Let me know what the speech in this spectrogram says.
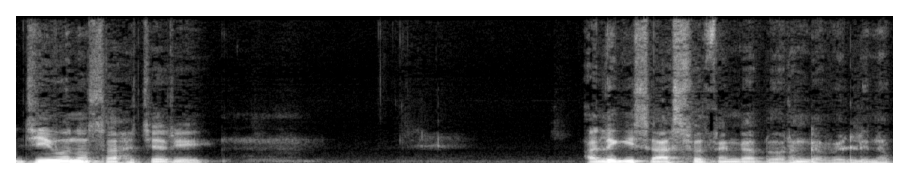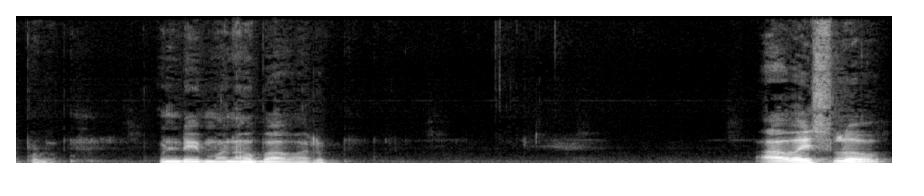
జీవన సహచరి అలిగి శాశ్వతంగా దూరంగా వెళ్ళినప్పుడు ఉండే మనోభావాలు. ఆ వయసులో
